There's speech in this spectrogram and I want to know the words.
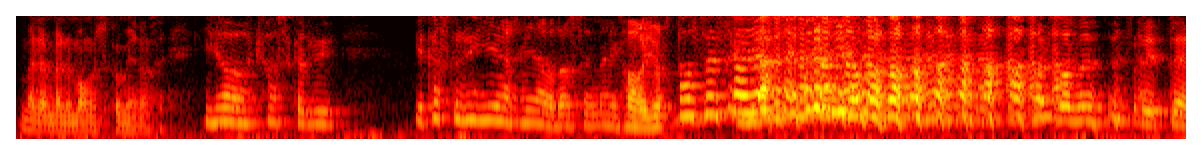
Men, men det er mange som kommer inn og sier Ja, hva skal du ja, hva skal du gjøre her, da? Siden jeg har gjort alt jeg skal gjøre. Jeg skal ikke gjøre sånn, fordi det,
